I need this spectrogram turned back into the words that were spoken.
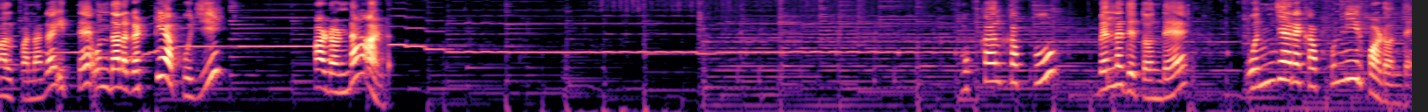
ಮಲ್ಪನಾಗ ಇತ್ತೆ ಉಂದಲ ಗಟ್ಟಿ ಅಪ್ಪೂಜಿ ಪಾಡೊಂಡ ಆಂಡ್. ಮುಕ್ಕಾಲು ಕಪ್ಪು, ಬೆಲ್ಲದೆ ತೊಂದೆ, ಒಂಜರೆ ಕಪ್ಪು ನೀರು ಪಾಡೊಂದೆ.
